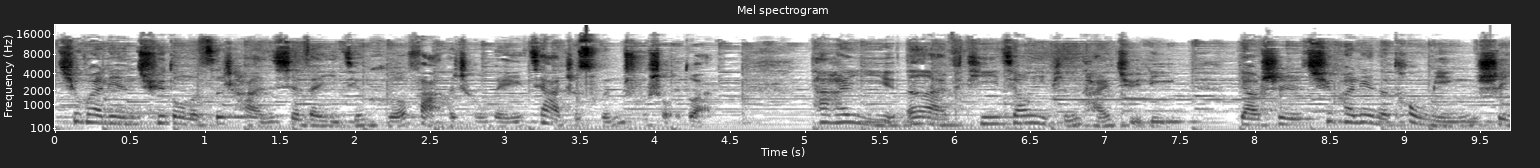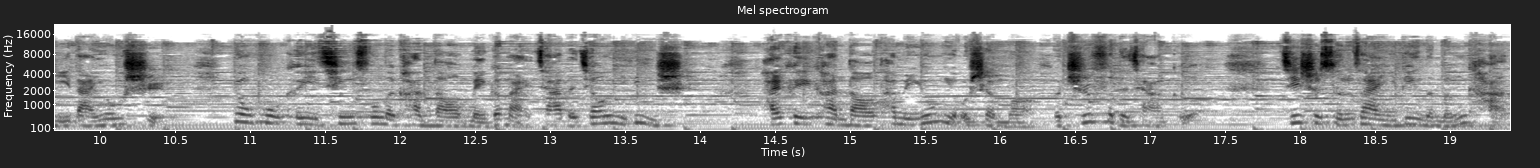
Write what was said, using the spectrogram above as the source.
区块链驱动的资产现在已经合法的成为价值存储手段。他还以 NFT 交易平台举例，表示区块链的透明是一大优势，用户可以轻松的看到每个买家的交易历史，还可以看到他们拥有什么和支付的价格。即使存在一定的门槛，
